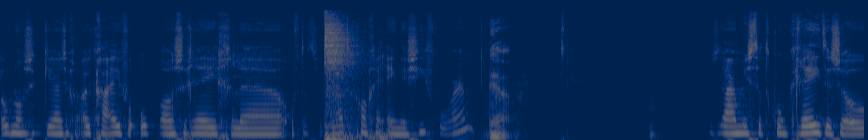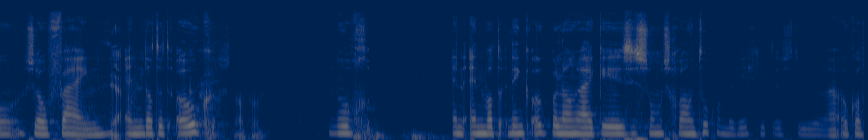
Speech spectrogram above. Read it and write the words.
ook nog eens een keer te zeggen, oh, ik ga even oppas regelen. Of dat soort dingen. Daar had ik gewoon geen energie voor. Ja, Dus daarom is dat concrete zo, zo fijn. Ja. En dat het ook ik snap hem. nog... En, en wat denk ik ook belangrijk is, is soms gewoon toch een berichtje te sturen. Ook al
